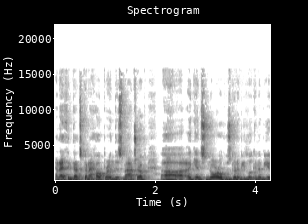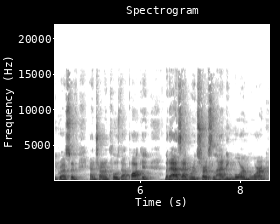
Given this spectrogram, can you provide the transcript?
and I think that's going to help her in this matchup uh, against Nora, who's going to be looking to be aggressive and trying to close that pocket. But as Edwards starts landing more and more,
